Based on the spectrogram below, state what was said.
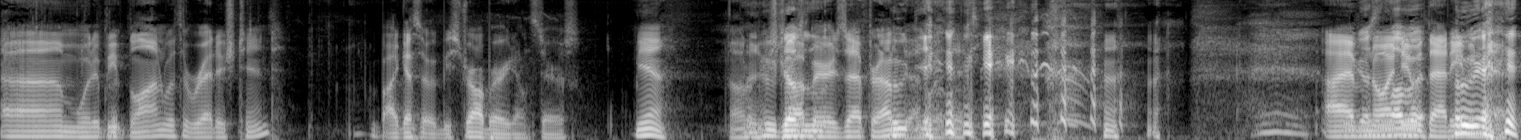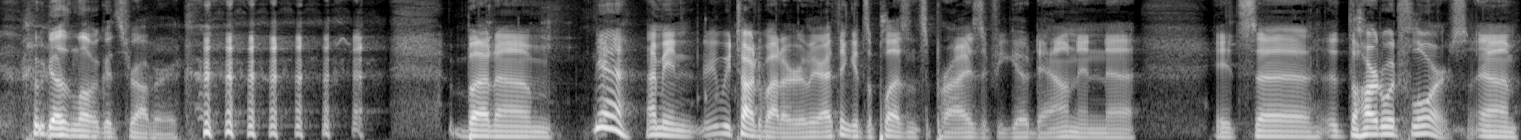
Um, would it be blonde with a reddish tint? I guess it would be strawberry downstairs. Yeah. Oh, who strawberries after I'm Who, done with it. I have no idea what that who, even who doesn't love a good strawberry? But um, yeah, I mean, we talked about it earlier. I think it's a pleasant surprise if you go down and uh, it's uh, the hardwood floors. Um,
